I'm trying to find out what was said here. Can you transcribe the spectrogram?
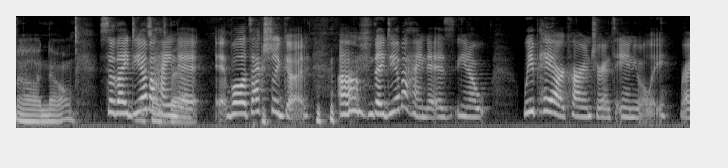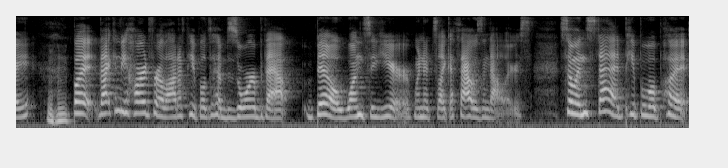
Uh, no. So the idea sounds behind it, it- well, it's actually good. um, the idea behind it is, you know, we pay our car insurance annually, right? Mm-hmm. But that can be hard for a lot of people to absorb that bill once a year when it's like a thousand dollars. So instead, people will put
